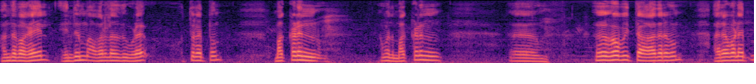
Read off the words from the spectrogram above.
அந்த வகையில் இன்னும் அவர்களது உழ ஒத்துழைப்பும் மக்களின் நமது மக்களின் ஏகோபித்த ஆதரவும் அரவணைப்பு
